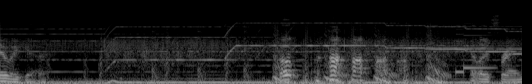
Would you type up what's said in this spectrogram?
There we go. Oh! Hello, friend.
